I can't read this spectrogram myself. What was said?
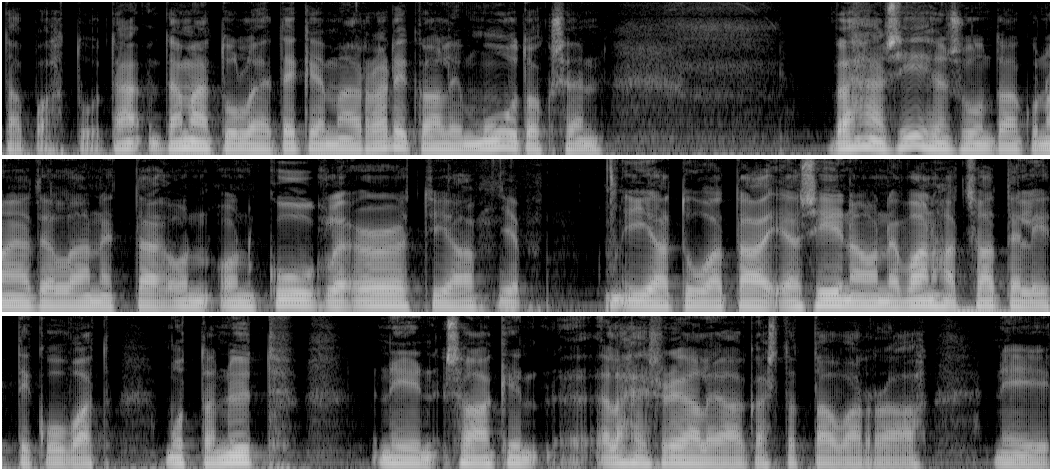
tapahtuu. Tämä tulee tekemään radikaalin muutoksen vähän siihen suuntaan, kun ajatellaan, että on, on Google Earth ja, Jep. ja, tuota, ja siinä on ne vanhat satelliittikuvat, mutta nyt niin saakin lähes reaaliaikaista tavaraa niin,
